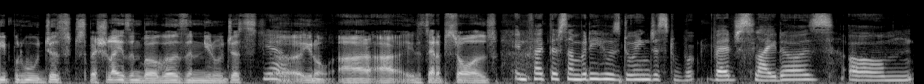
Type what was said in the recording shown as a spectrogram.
people who just specialize in burgers and you know just Yeah. uh, you know are, are set up stalls In fact, there's somebody who's doing just veg sliders. Um,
